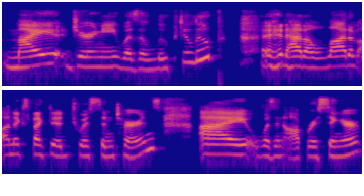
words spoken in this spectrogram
My journey was a loop de loop. It had a lot of unexpected twists and turns. I was an opera singer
